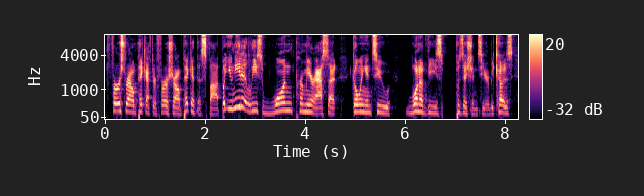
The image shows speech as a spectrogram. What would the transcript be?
first round pick after first round pick at this spot, but you need at least one premier asset going into one of these positions here because –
